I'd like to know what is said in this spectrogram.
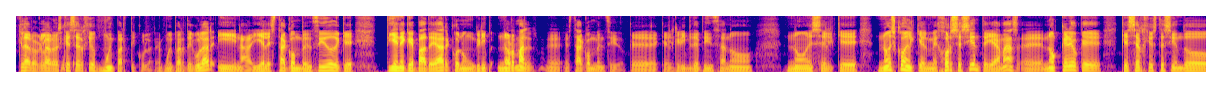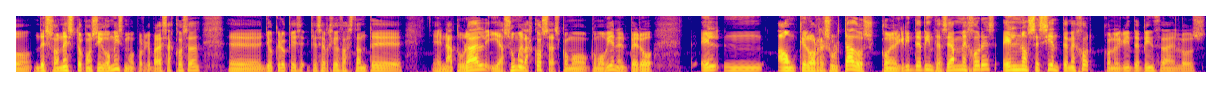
claro, claro. Es que Sergio es muy particular. Es muy particular y nada. Y él está convencido de que tiene que patear con un grip normal. Eh, está convencido que, que, el grip de pinza no, no es el que. No es con el que el mejor se siente. Y además, eh, no creo que, que, Sergio esté siendo deshonesto consigo mismo. Porque para esas cosas eh, yo creo que, que, Sergio es bastante natural y asume las cosas como, como vienen. Pero él, mmm, aunque los resultados con el grip de pinza sean mejores, él no se siente mejor con el grip de pinza en los,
